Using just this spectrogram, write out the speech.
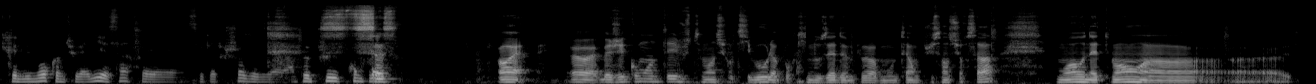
créer de l'humour, comme tu l'as dit, et ça, c'est quelque chose de un peu plus complexe. Ouais, ben, j'ai commenté justement sur Thibaut là pour qu'il nous aide un peu à monter en puissance sur ça. Moi, honnêtement, euh, des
